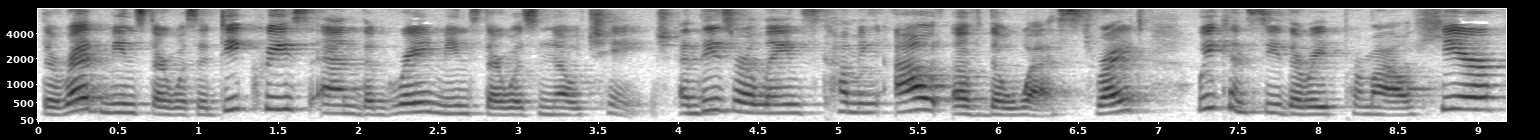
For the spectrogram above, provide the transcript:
The red means there was a decrease and the gray means there was no change. And these are lanes coming out of the west, right? We can see the rate per mile here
